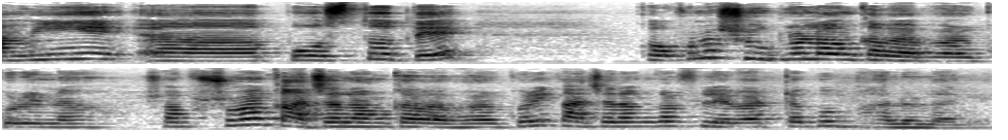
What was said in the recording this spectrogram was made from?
আমি পোস্ততে কখনো শুকনো লঙ্কা ব্যবহার করি না। সবসময় কাঁচা লঙ্কা ব্যবহার করি, কাঁচা লঙ্কার ফ্লেভারটা খুব ভালো লাগে।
